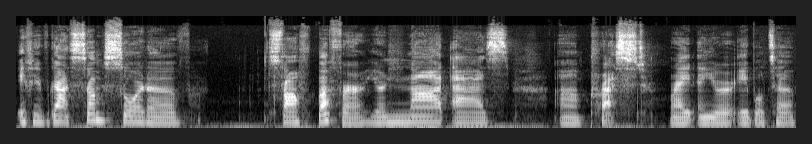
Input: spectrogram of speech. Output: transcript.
If you've got some sort of soft buffer, you're not as uh, pressed, right? And you're able to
